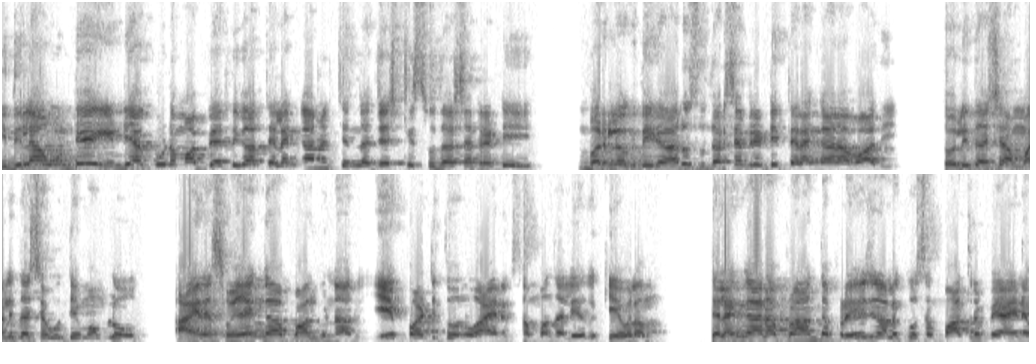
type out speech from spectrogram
ఇదిలా ఉంటే ఇండియా కూడా అభ్యర్థిగా తెలంగాణకు చెందిన జస్టిస్ సుదర్శన్ రెడ్డి బరిలోకి దిగారు. సుదర్శన్ రెడ్డి తెలంగాణ వాది. తొలి దశ ఉద్యమంలో ఆయన స్వయంగా పాల్గొన్నారు. ఏ పార్టీతోనూ ఆయనకు సంబంధం లేదు. కేవలం తెలంగాణ ప్రాంత ప్రయోజనాల కోసం మాత్రమే ఆయన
